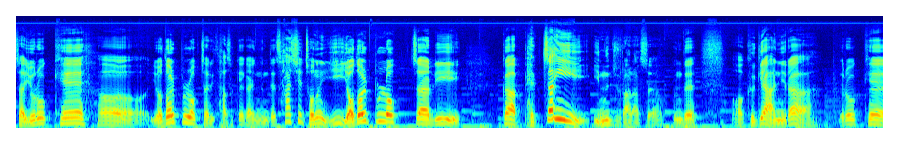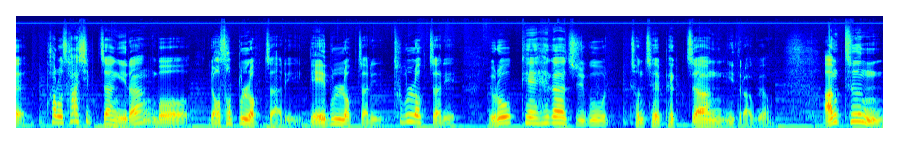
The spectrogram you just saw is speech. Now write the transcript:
자, 요렇게 어 8블럭짜리 5개가 있는데 사실 저는 이 8블럭짜리 가 100장이 있는 줄 알았어요. 근데 어 그게 아니라 이렇게 8호 40장이랑 뭐 6블럭짜리, 4블럭짜리, 2블럭짜리 요렇게 해 가지고 전체 100장이더라고요. 암튼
